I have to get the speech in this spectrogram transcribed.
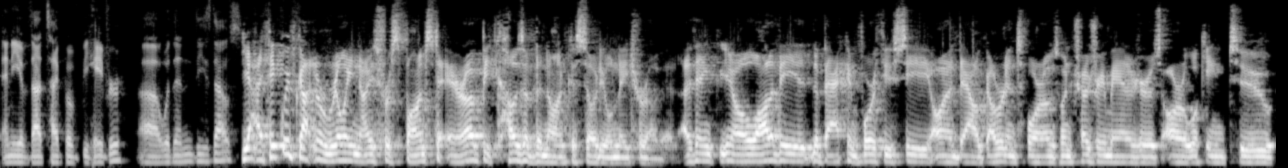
any of that type of behavior uh, within these DAOs? Yeah, I think we've gotten a really nice response to Aera because of the non-custodial nature of it. I think you know a lot of the the back and forth you see on DAO governance forums when treasury managers are looking to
